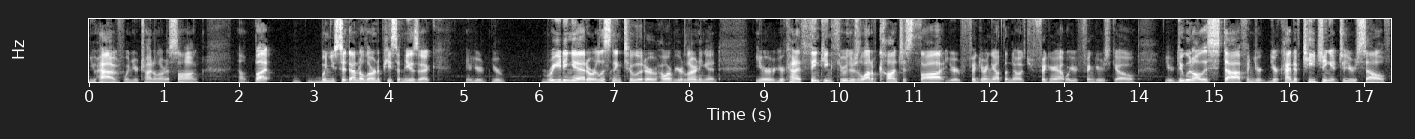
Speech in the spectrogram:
you have when you're trying to learn a song. Uh, but when you sit down to learn a piece of music you know, you're you're reading it or listening to it or however you're learning it you're you're kind of thinking through there's a lot of conscious thought you're figuring out the notes you're figuring out where your fingers go you're doing all this stuff and you're you're kind of teaching it to yourself.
